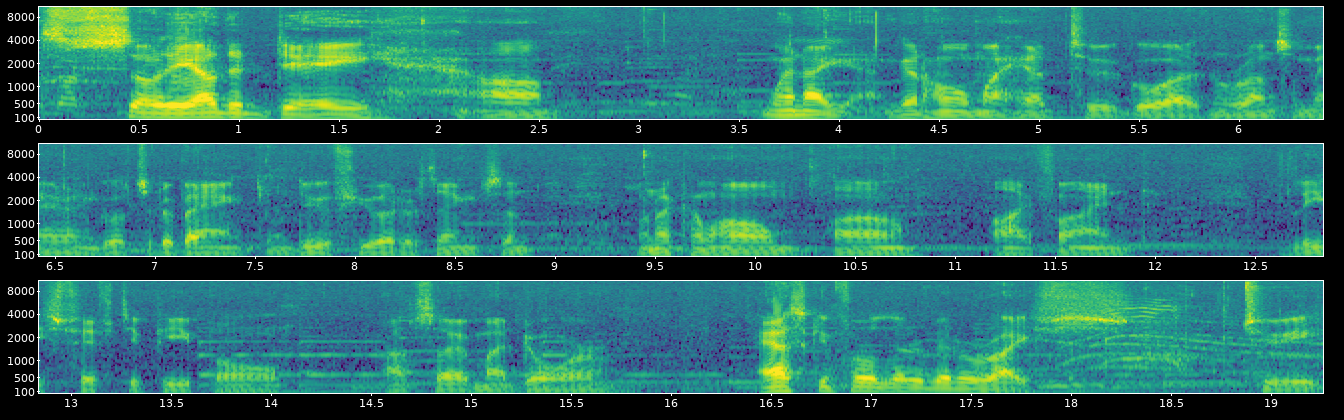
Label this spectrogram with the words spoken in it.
So the other day, um, when I got home, I had to go out and run some errands and go to the bank and do a few other things. And when I come home, um, I find at least 50 people outside my door asking for a little bit of rice to eat.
